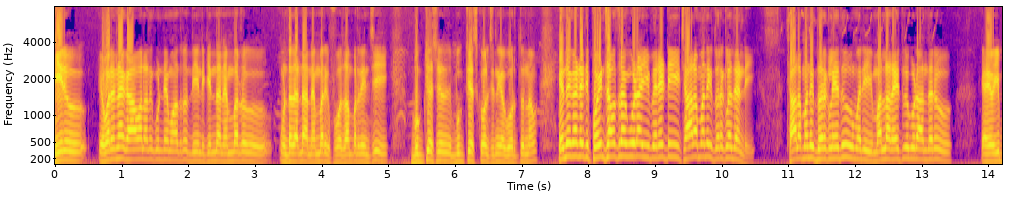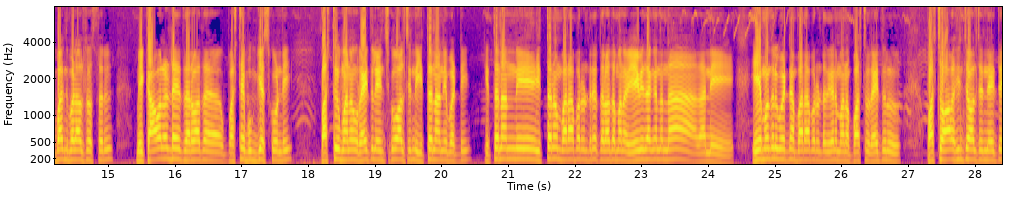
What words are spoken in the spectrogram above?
మీరు ఎవరైనా కావాలనుకుంటే మాత్రం దీని కింద నెంబర్ ఉంటుందండి. ఆ నెంబర్కి ఫోన్ సంప్రదించి బుక్ చేసి బుక్ చేసుకోవాల్సిందిగా కోరుతున్నాం. ఎందుకంటే ఇది పోయిన సంవత్సరం కూడా ఈ వెరైటీ చాలామందికి దొరకలేదండి. చాలామందికి దొరకలేదు. మరి మళ్ళీ రైతులు కూడా అందరూ ఇబ్బంది పడాల్సి వస్తారు. మీకు కావాలంటే తర్వాత ఫస్టే బుక్ చేసుకోండి. ఫస్ట్ మనం రైతులు ఎంచుకోవాల్సింది ఇత్తనాన్ని బట్టి. ఇత్తనాన్ని ఇత్తనం బరాబర్ ఉంటే తర్వాత మనం ఏ విధంగానన్నా దాన్ని ఏ మందులు కొట్టినా బరాబర్ ఉంటుంది. కానీ మనం ఫస్ట్ రైతులు ఫస్ట్ ఆలోచించవలసింది అయితే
